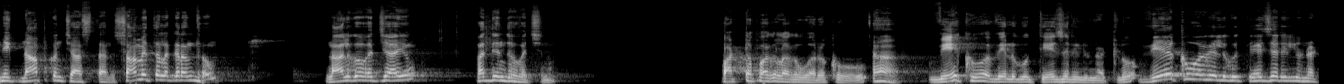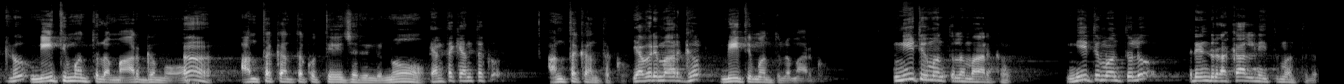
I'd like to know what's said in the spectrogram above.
మీకు జ్ఞాపకం చేస్తాను. సామెతల గ్రంథం నాలుగో అధ్యాయం పద్దెనిమిదో వచనం. పట్టపగలగు వరకు వేకువ వెలుగు తేజరిల్లునట్లు వేకువ వెలుగు తేజరిల్లునట్లు నీతిమంతుల మార్గము అంతకంతకు తేజరిల్లును. ఎంతకెంతకు? అంతకంతకు. ఎవరి మార్గం? నీతిమంతుల మార్గం. నీతిమంతుల మార్గం. నీతిమంతులు రెండు రకాల నీతిమంతులు.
